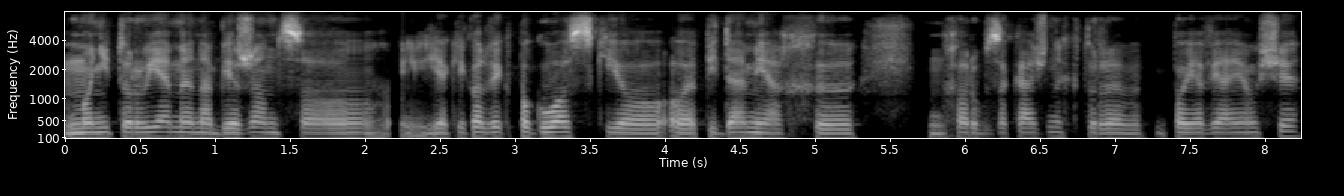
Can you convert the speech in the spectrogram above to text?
Monitorujemy na bieżąco jakiekolwiek pogłoski o, o epidemiach e, chorób zakaźnych, które pojawiają się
